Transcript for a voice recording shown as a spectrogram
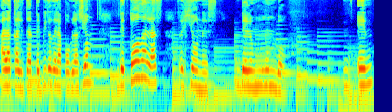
a la calidad de vida de la población de todas las regiones del mundo en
